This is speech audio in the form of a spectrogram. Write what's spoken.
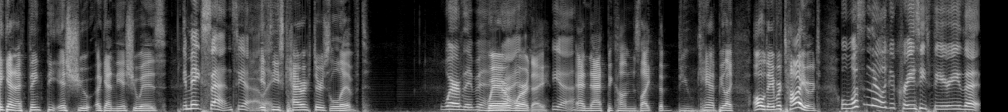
again, I think the issue again, the issue is it makes sense yeah if like, these characters lived, where have they been where Right. were they? yeah And that becomes like the you can't be like, oh, they retired. well wasn't there like a crazy theory that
